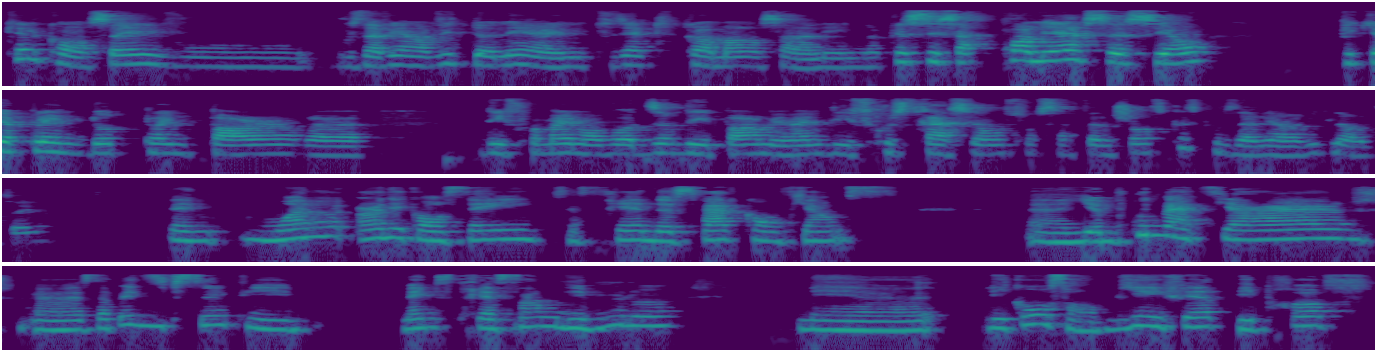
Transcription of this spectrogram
Quel conseil vous, avez envie de donner à un étudiant qui commence en ligne? Que c'est sa première session, puis qu'il y a plein de doutes, plein de peurs, euh, des fois même, on va dire des peurs, mais même des frustrations sur certaines choses. Qu'est-ce que vous avez envie de leur dire? Ben, moi, un des conseils, ce serait de se faire confiance. Euh, il y a beaucoup de matière, euh, ça peut être difficile, puis même stressant au début, là, mais euh, les cours sont bien faits, les profs,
